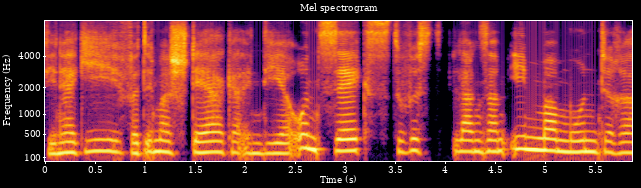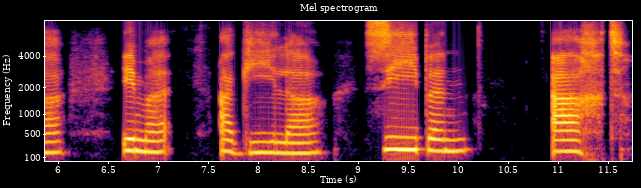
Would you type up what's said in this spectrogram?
Die Energie wird immer stärker in dir. Und sechs. Du wirst langsam immer munterer, immer agiler. Sieben. Acht.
